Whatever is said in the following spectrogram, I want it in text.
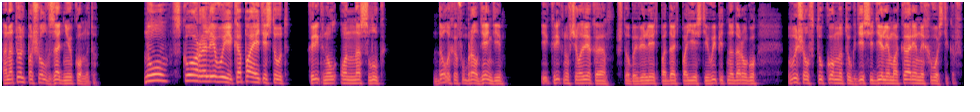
Анатоль пошел в заднюю комнату. «Ну, скоро ли вы копаетесь тут?» — крикнул он на слуг. Долохов убрал деньги и, крикнув человека, чтобы велеть подать поесть и выпить на дорогу, вышел в ту комнату, где сидели Макарин и Хвостиков.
